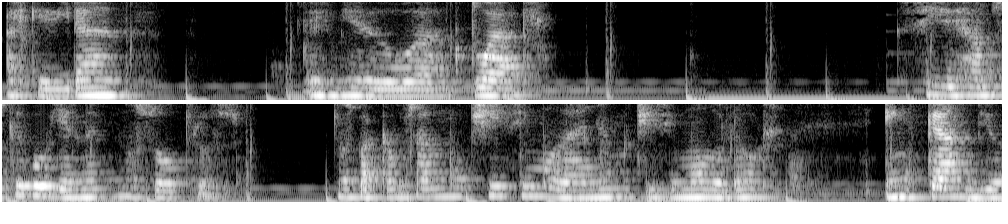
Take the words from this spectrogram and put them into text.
al que dirán, el miedo a actuar, si dejamos que gobiernen nosotros, nos va a causar muchísimo daño y muchísimo dolor. En cambio,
